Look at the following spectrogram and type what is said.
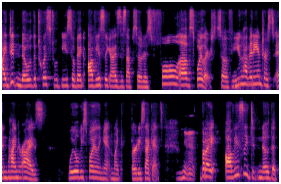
I didn't know the twist would be so big. Obviously, guys, this episode is full of spoilers. So if you have any interest in Behind Her Eyes, we will be spoiling it in like 30 seconds. but I obviously didn't know that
